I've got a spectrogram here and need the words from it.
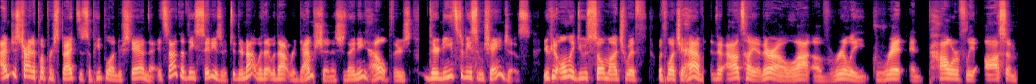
I'm just trying to put perspective so people understand that it's not that these cities are too, they're not with it without redemption. It's just they need help. There's there needs to be some changes. You can only do so much with with what you have. There, I'll tell you, there are a lot of really grit and powerfully awesome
